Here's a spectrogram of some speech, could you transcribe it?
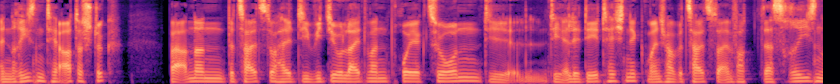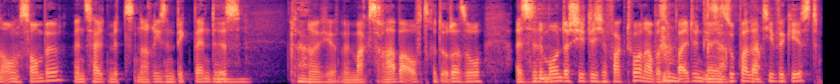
ein Riesentheaterstück. Bei anderen bezahlst du halt die Videoleitwandprojektion, die, die LED-Technik. Manchmal bezahlst du einfach das Riesenensemble, wenn es halt mit einer riesen Big Band mhm. ist. Klar. Wenn Max Rabe auftritt oder so. Also es sind mhm. immer unterschiedliche Faktoren, aber sobald du in diese ja, Superlative klar. gehst,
